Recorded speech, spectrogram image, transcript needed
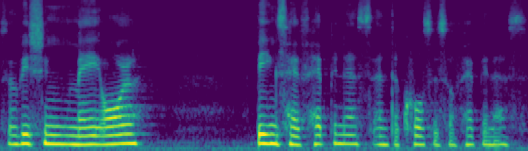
So, wishing may all beings have happiness and the causes of happiness.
